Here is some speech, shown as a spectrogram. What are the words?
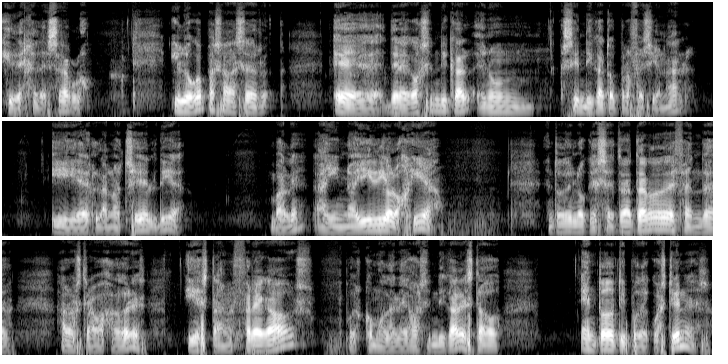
y dejé de serlo y luego he pasado a ser eh, delegado sindical en un sindicato profesional y es la noche y el día, ¿vale? Ahí no hay ideología. Entonces lo que se trata es de defender a los trabajadores y están fregados, pues como delegado sindical he estado en todo tipo de cuestiones,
